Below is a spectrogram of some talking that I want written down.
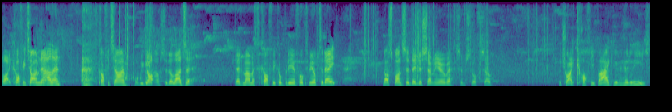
Right, coffee time now then. coffee time, what we got. So the lads at Dead Mammoth Coffee Company have hooked me up today. Not sponsored, they just sent me over some stuff, so. We try a coffee bag, have you ever heard of these?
